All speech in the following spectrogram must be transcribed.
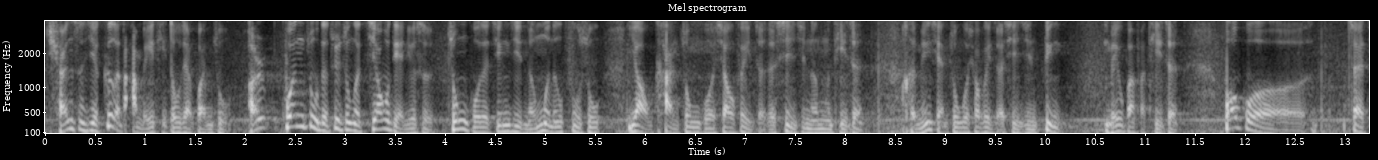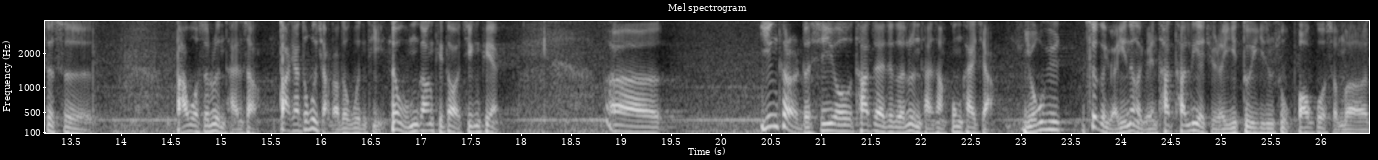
全世界各大媒体都在关注，而关注的最终的焦点就是中国的经济能不能复苏，要看中国消费者的信心能不能提振。很明显，中国消费者信心并没有办法提振，包括在这次达沃斯论坛上，大家都会讲到的问题。那我们刚刚提到的晶片，呃。英特尔的 CEO 他在这个论坛上公开讲，由于这个原因那个原因，他他列举了一堆因素，包括什么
